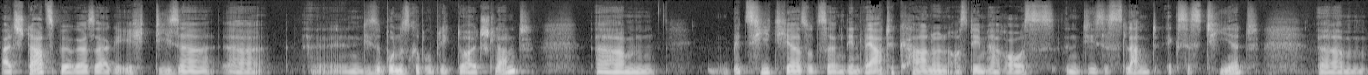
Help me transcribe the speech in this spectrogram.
Als Staatsbürger sage ich, dieser, äh, in diese Bundesrepublik Deutschland ähm, bezieht ja sozusagen den Wertekanon, aus dem heraus dieses Land existiert, ähm,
